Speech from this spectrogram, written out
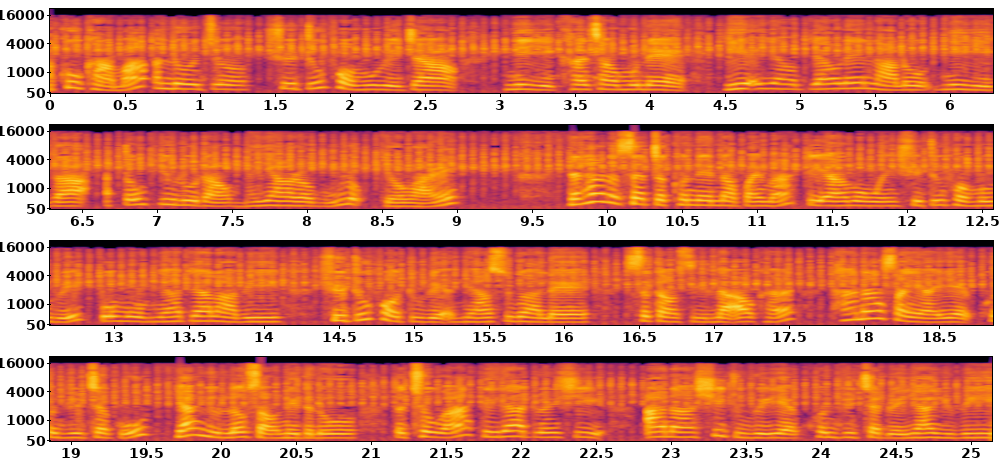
အခုခါမှာအလွန်ကျွံရွှေတူးဖော်မှုတွေကြောင့်မြေရီခန်းချောင်းမှုနဲ့ရေအယောင်ပြောင်းလဲလာလို့မြေရီကအသုံးပြုလို့တောင်မရတော့ဘူးလို့ပြောပါရယ် 2021ခုနှစ်နောက်ပိုင်းမှာတရားမဝင်ရွှေတူးဖော်မှုတွေပုံမှုများပြားလာပြီးရွှေတူးဖော်သူတွေအများစုကလည်းစစ်ကောင်စီလက်အောက်ခံဌာနဆိုင်ရာရဲ့ခွင့်ပြုချက်ကိုရယူလှုပ်ဆောင်နေတယ်လို့တချို့ကဒေသတွင်းရှိအာဏာရှိသူတွေရဲ့ခွင့်ပြုချက်တွေရယူပြီး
